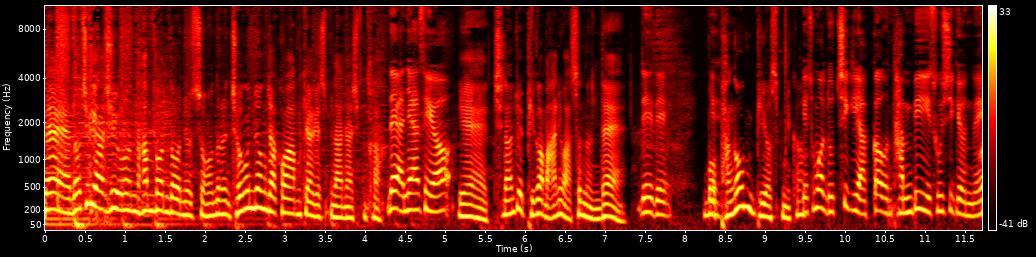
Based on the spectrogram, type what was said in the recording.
네, 놓치기 아쉬운 한 번 더 뉴스. 오늘은 정은정 작가와 함께 하겠습니다. 안녕하십니까? 네, 안녕하세요. 예, 지난주에 비가 많이 왔었는데. 네네. 네. 뭐 예. 반가운 비였습니까? 예, 정말 놓치기 아까운 단비 소식이었네요.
